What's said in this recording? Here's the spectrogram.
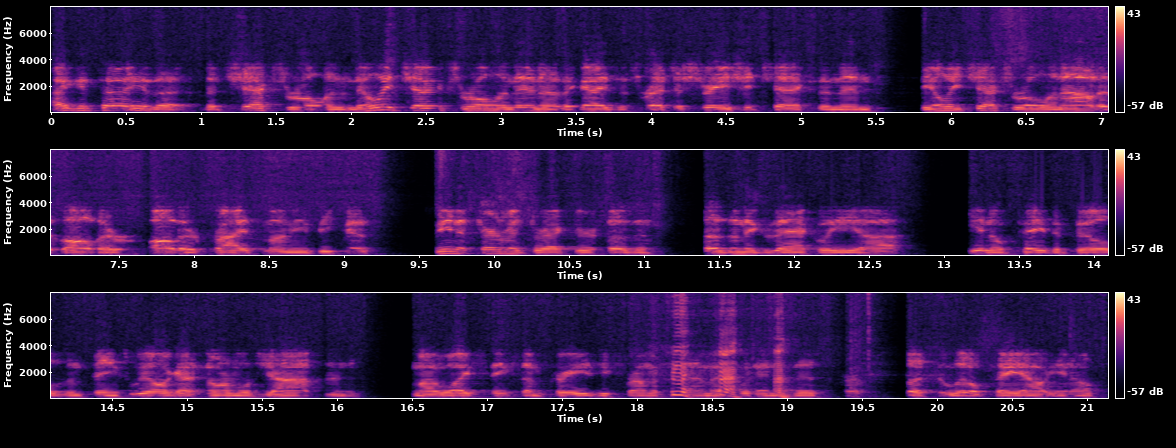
I can tell you the the checks rolling. The only checks rolling in are the guys' registration checks, and then the only checks rolling out is all their all their prize money because being a tournament director doesn't doesn't exactly uh, you know pay the bills and things. We all got normal jobs, and my wife thinks I'm crazy for how much time I put into this for such a little payout. You know.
